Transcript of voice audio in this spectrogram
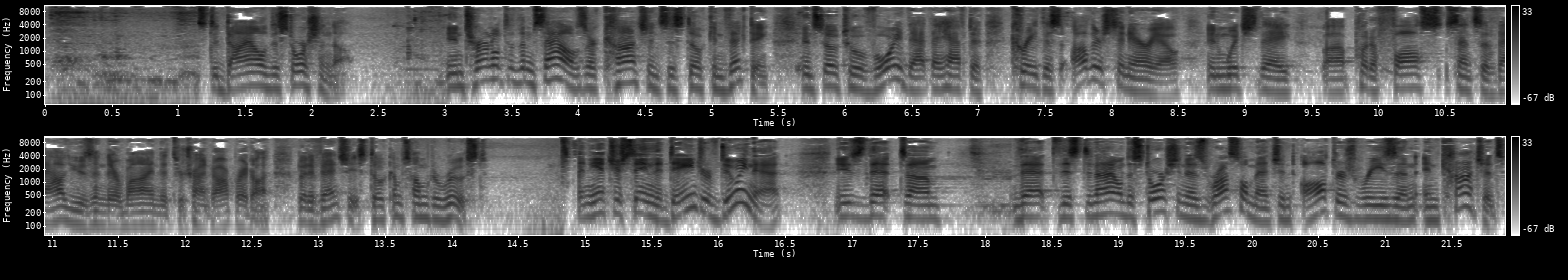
It's denial dial distortion, though. Internal to themselves, their conscience is still convicting. And so to avoid that, they have to create this other scenario in which they uh, put a false sense of values in their mind that they're trying to operate on. But eventually it still comes home to roost. And the interesting, the danger of doing that is that um, that this denial and distortion, as Russell mentioned, alters reason and conscience.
